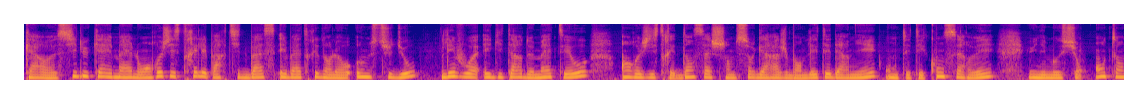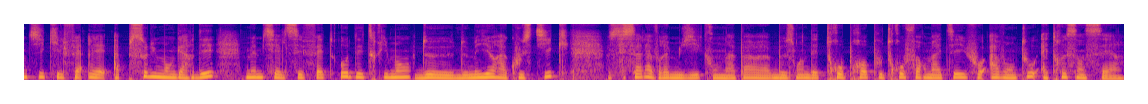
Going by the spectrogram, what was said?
car euh, si Lucas et Maël ont enregistré les parties de basse et batterie dans leur home studio, les voix et guitares de Matteo, enregistrées dans sa chambre sur GarageBand l'été dernier, ont été conservées. Une émotion authentique qu'il fallait absolument garder, même si elle s'est faite au détriment de, de meilleures acoustiques. C'est ça la vraie musique, on n'a pas besoin d'être trop propre ou trop formaté, il faut avant tout être sincère.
